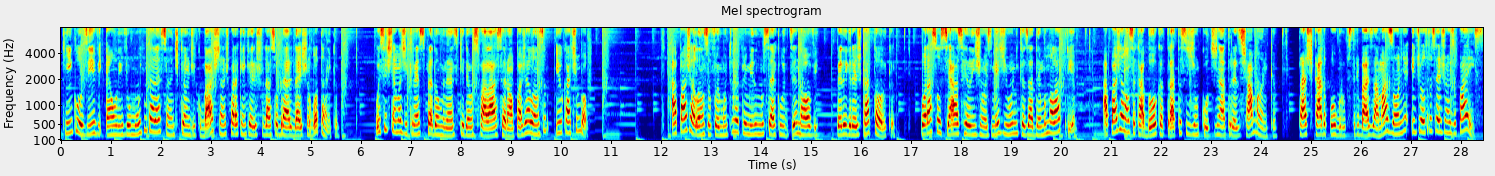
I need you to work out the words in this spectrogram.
que inclusive é um livro muito interessante que eu indico bastante para quem quer estudar sobre a área da etnobotânica. Os sistemas de crenças predominantes que iremos falar serão a pagelança e o catimbó. A pagelança foi muito reprimida no século XIX pela Igreja Católica, por associar as religiões mediúnicas à demonolatria. A pagelança cabocla trata-se de um culto de natureza xamânica, praticada por grupos tribais da Amazônia e de outras regiões do país,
